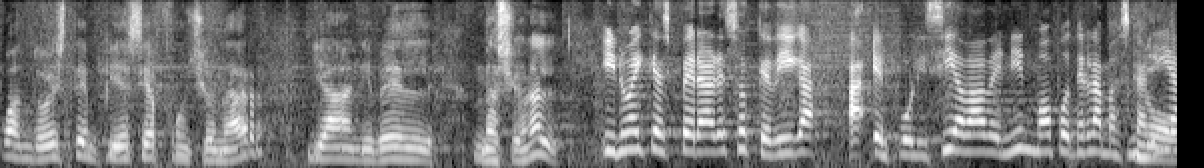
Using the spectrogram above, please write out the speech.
cuando éste empiece a funcionar ya a nivel nacional. Y no hay que esperar eso que diga, ah, el policía va a venir, me va a poner la mascarilla.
